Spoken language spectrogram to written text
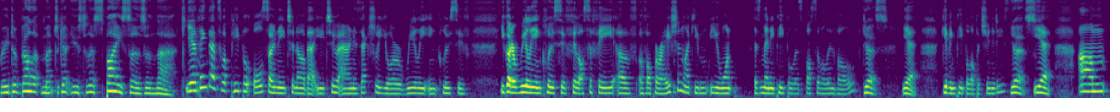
redevelopment to get used to the spaces and that. Yeah, I think that's what people also need to know about you too, Aaron, is actually you're a really inclusive you got a really inclusive philosophy of, of operation. Like you you want as many people as possible involved. Yes. Yeah, giving people opportunities. Yes. Yeah. Um,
